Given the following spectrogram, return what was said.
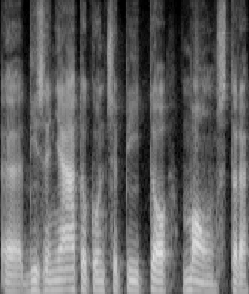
eh, disegnato, concepito, monstre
